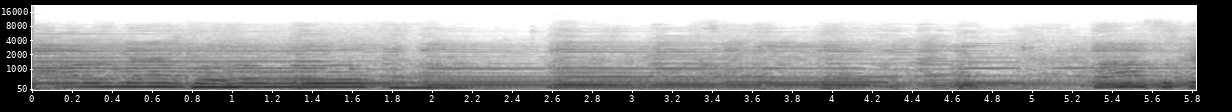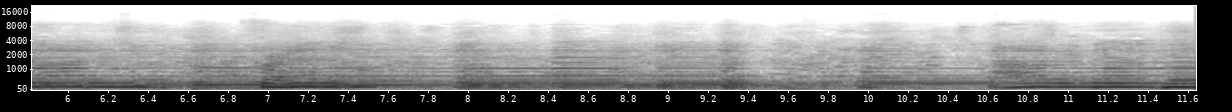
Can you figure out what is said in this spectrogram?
I remember them. My forgotten friends. I remember.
